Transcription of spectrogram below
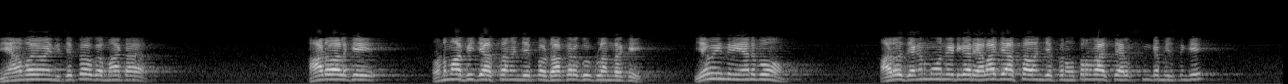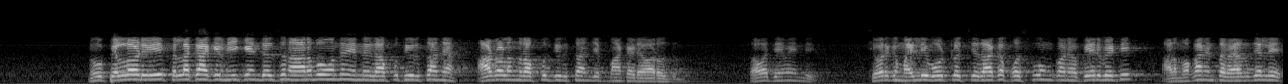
నీ అనుభవం అయింది చెప్పావు ఒక మాట. ఆడవాళ్ళకి రుణమాఫీ చేస్తానని చెప్పావు డాక్టర్ గ్రూపులందరికీ. ఏమైంది నీ అనుభవం? ఆ రోజు జగన్మోహన్ రెడ్డి గారు ఎలా చేస్తావని చెప్పిన ఉత్తరం రాష్ట్ర ఎలక్షన్ కమిషన్కి? నువ్వు పిల్లోడివి పిల్లకాకి నీకేం తెలుసు? నా అనుభవం ఉంది నేను అప్పు తీరుస్తాను ఆడవాళ్ళందరూ అప్పులు తీరుస్తానని చెప్పి మాట్లాడావు ఆ రోజు. తర్వాత ఏమైంది? చివరికి మళ్ళీ ఓట్లు వచ్చేదాకా పసుపు కుంకుమ పేరు పెట్టి వాళ్ళ ముఖాన్ని ఇంత వేదజల్లి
